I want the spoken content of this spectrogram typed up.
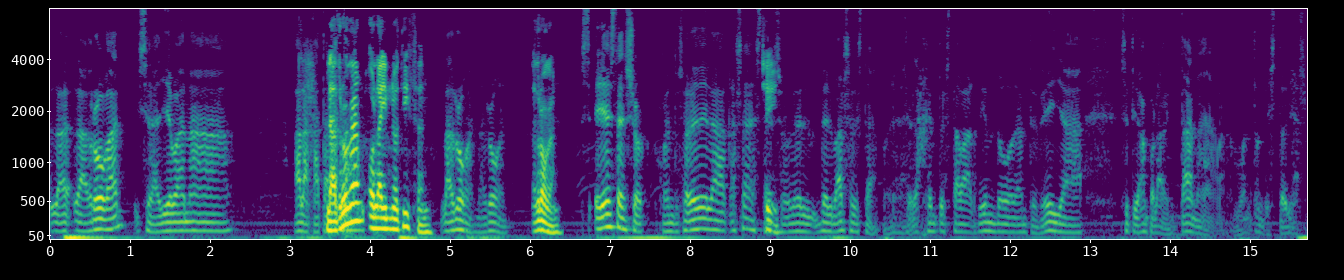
La, la drogan y se la llevan a. A la catarata. ¿La drogan o la hipnotizan? La drogan, la drogan. La drogan. Ella está en shock. Cuando sale de la casa está en shock. Del, del bar se le está. pues, la gente estaba ardiendo delante de ella. Se tiran por la ventana. Un montón de historias.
